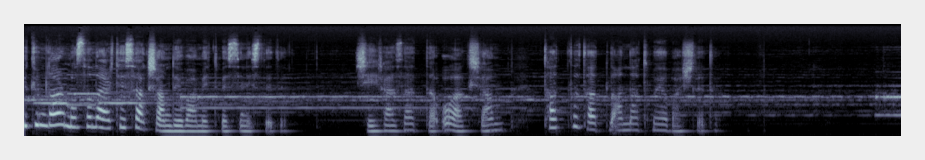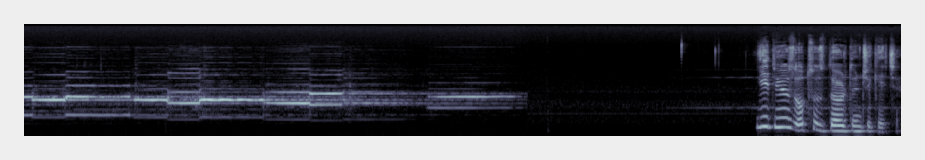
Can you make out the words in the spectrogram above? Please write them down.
Hükümdar masalı ertesi akşam devam etmesini istedi. Şehrazat da o akşam tatlı tatlı anlatmaya başladı. ...734. Gece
